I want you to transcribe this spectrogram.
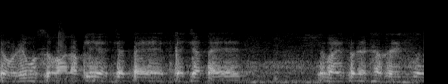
तेवढे मुसलमान आपले याच्यात आहेत त्याच्यात आहेत. ते बायकोने ठरायचं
